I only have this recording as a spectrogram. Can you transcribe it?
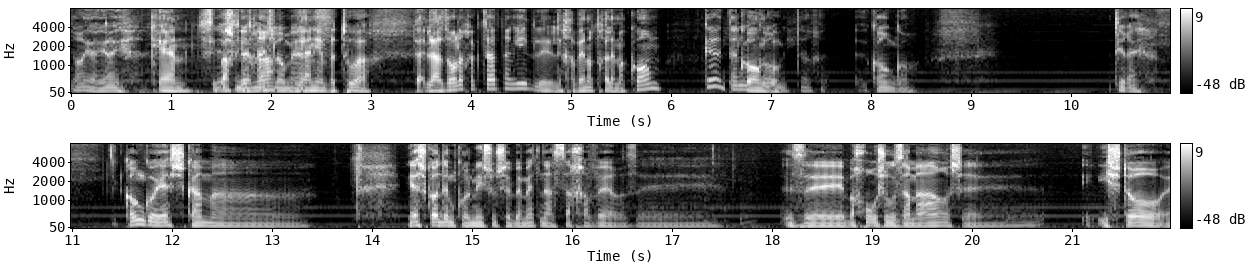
אוי אוי אוי. כן, סיבכתי אותך, לא אני בטוח. לעזור לך קצת נגיד? לכוון אותך למקום? כן, תן קונגו. קונגו. תראה, קונגו יש כמה... יש קודם כל מישהו שבאמת נעשה חבר. זה, זה בחור שהוא זמר, שאשתו אה,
